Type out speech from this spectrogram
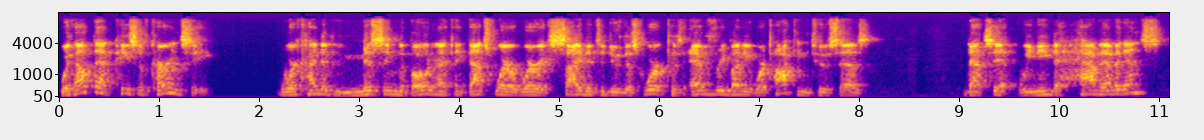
Without that piece of currency, we're kind of missing the boat. And I think that's where we're excited to do this work because everybody we're talking to says, that's it. We need to have evidence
